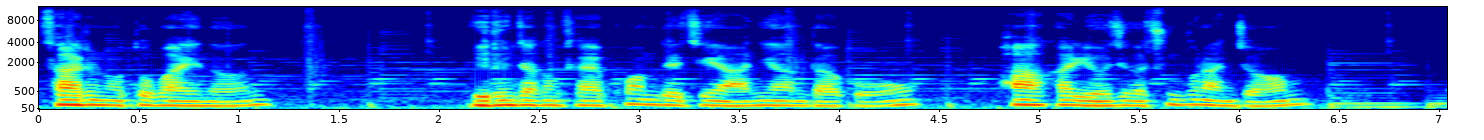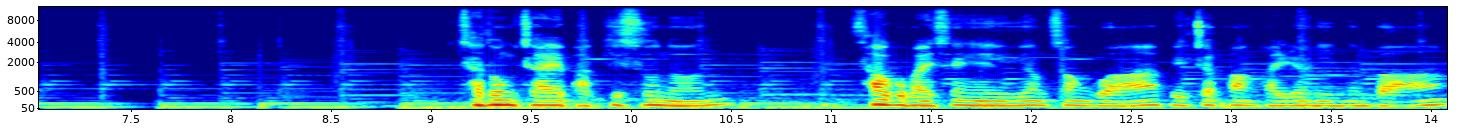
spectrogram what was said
사륜 오토바이는 이륜자동차에 포함되지 아니한다고 파악할 여지가 충분한 점, 자동차의 바퀴 수는 사고 발생의 위험성과 밀접한 관련이 있는 바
